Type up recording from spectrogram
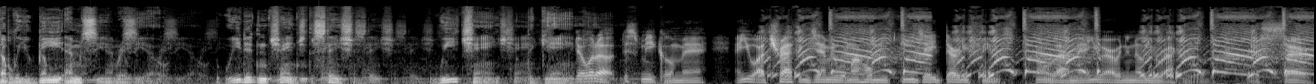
WBMC Radio. We didn't change the station. We changed the game. Yo, what up? This is Miko, man. And you are traffic jamming with my homie DJ Dirty Fingers. Don't lie, man. You already know you rocking. Yes, sir.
